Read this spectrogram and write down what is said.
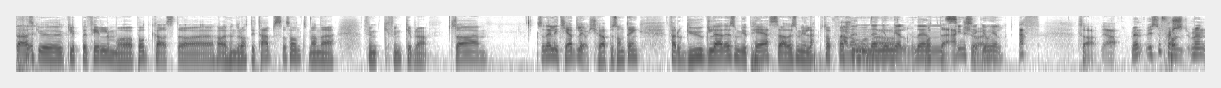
da jeg skulle klippe film og podkast og eh, ha 180 tabs og sånt, men det fun funker bra. Så eh, så det er litt kjedelig å kjøpe sånne ting. For å google, det er så mye PC-er, det er så mye Ja, er laptop-versjoner. en, det er en jungel. Det er en sinnssyk jungel. F. Så ja. Men hvis du først Men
